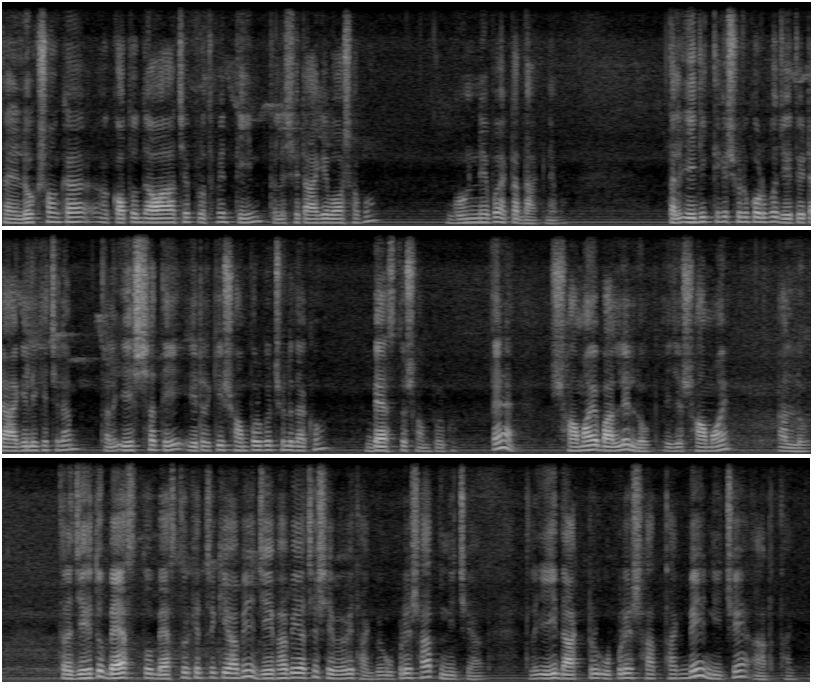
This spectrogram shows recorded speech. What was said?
তাই লোক সংখ্যা কত দেওয়া আছে প্রথমে তিন, তাহলে সেটা আগে বসাবো। গুণ নেব, একটা দাগ নেব। তাহলে এই দিক থেকে শুরু করব, যেহেতু এটা আগে লিখেছিলাম। তাহলে এর সাথে এটার কি সম্পর্ক ছিল দেখো? ব্যস্ত সম্পর্ক, তাই না? সময় বাড়লে লোক, এই যে সময় আর লোক। তাহলে যেহেতু ব্যস্ত, ব্যস্তর ক্ষেত্রে কী হবে? যেভাবে আছে সেভাবে থাকবে, উপরে সাত, নিচে আট। তাহলে এই দাগটার উপরে সাত থাকবে, নিচে আট থাকবে।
